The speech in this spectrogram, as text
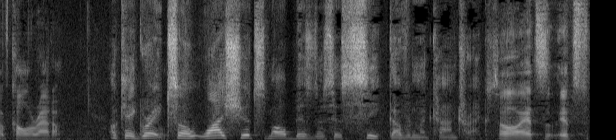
of Colorado. Okay, great. So why should small businesses seek government contracts? Oh, it's, it's,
